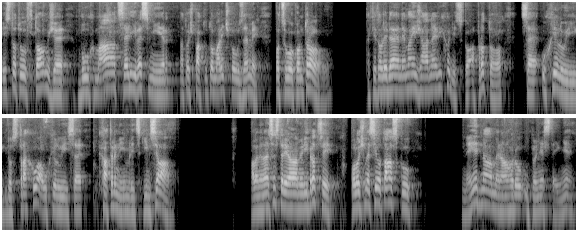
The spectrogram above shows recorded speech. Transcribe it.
Jistotu v tom, že Bůh má celý vesmír, na tož pak tuto maličkou zemi, pod svou kontrolou, tak tyto lidé nemají žádné východisko a proto se uchylují do strachu a uchylují se k chatrným lidským silám. Ale milé sestry a milí bratři, položme si otázku, nejednáme náhodou úplně stejně?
